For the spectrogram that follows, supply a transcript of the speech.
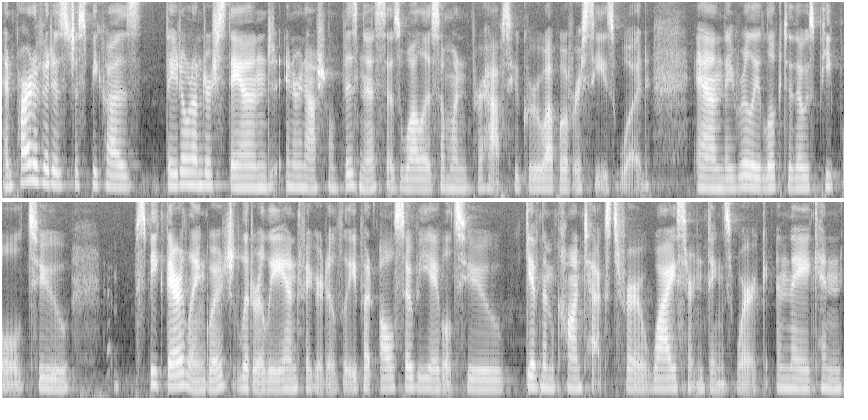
And part of it is just because they don't understand international business as well as someone perhaps who grew up overseas would. And they really look to those people to speak their language, literally and figuratively, but also be able to give them context for why certain things work. And they can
